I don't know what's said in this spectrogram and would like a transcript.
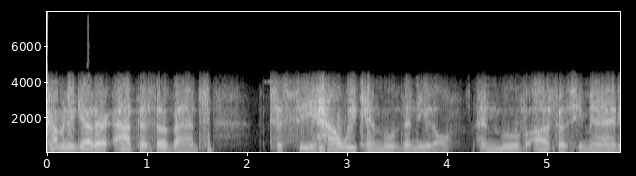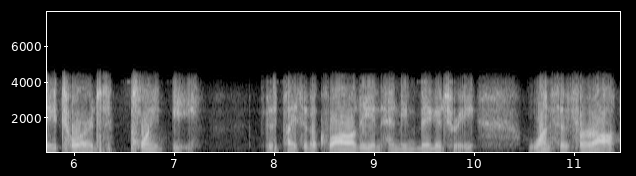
coming together at this event to see how we can move the needle and move us as humanity towards point B, this place of equality and ending bigotry once and for all.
